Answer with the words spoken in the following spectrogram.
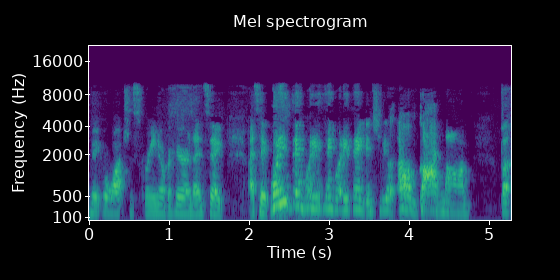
make her watch the screen over here, and I'd say, I'd say, what do you think? What do you think? What do you think? And she'd be like, oh God, mom but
